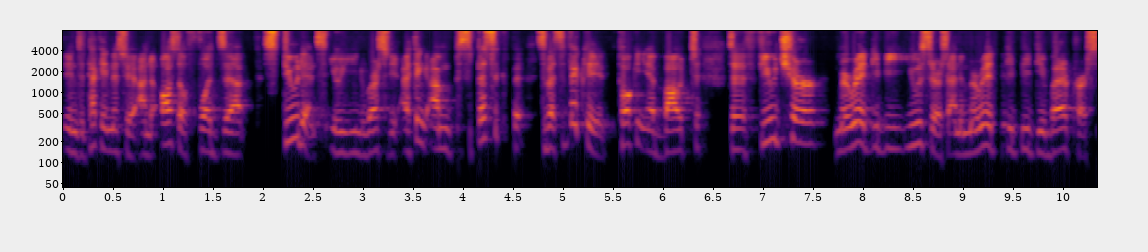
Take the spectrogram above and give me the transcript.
in the tech industry and also for the students in university. I think i'm specific, specifically talking about the future mariadb users and mariadb developers.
